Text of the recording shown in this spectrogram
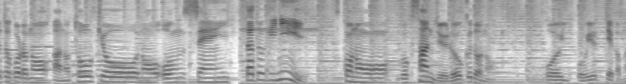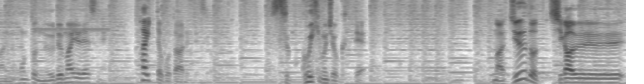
うところのあの東京の温泉行った時にこの僕36度のお湯っていうか、まあ、本当ぬるま湯ですね。入ったことあるんですよ。すっごい気持ちよくって。まあ10度違う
